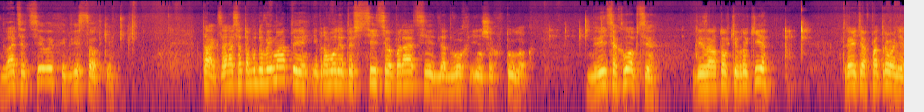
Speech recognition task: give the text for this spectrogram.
Двадцять цілих і дві сотки. Так, зараз я то буду виймати і проводити всі ці операції для двох інших втулок. Дивіться, хлопці, дві заготовки в руки, третя в патроні.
